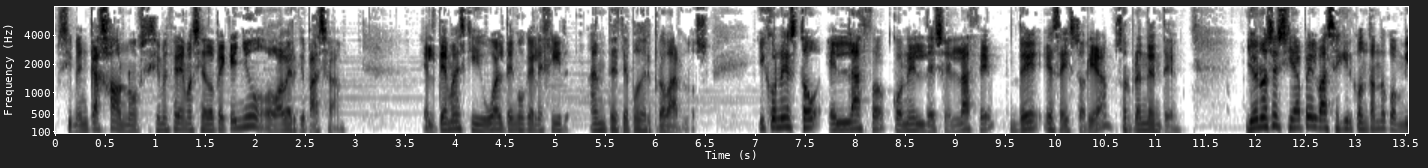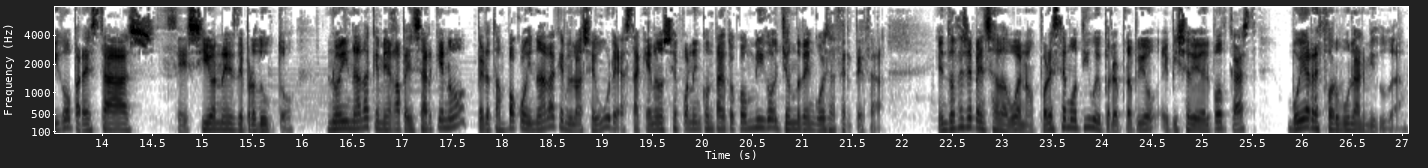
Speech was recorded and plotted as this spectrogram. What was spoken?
si me encaja o no, si se me hace demasiado pequeño o a ver qué pasa. El tema es que igual tengo que elegir antes de poder probarlos. Y con esto enlazo con el desenlace de esa historia. Sorprendente. Yo no sé si Apple va a seguir contando conmigo para estas cesiones de producto. No hay nada que me haga pensar que no, pero tampoco hay nada que me lo asegure. Hasta que no se pone en contacto conmigo, yo no tengo esa certeza. Entonces he pensado, bueno, por este motivo y por el propio episodio del podcast, voy a reformular mi duda.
